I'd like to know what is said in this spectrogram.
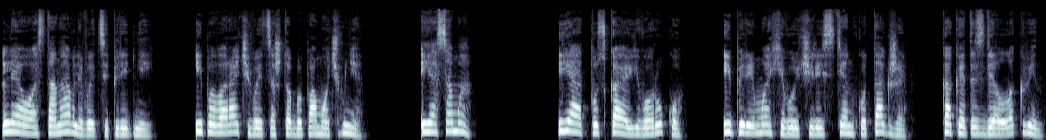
Лео останавливается перед ней и поворачивается, чтобы помочь мне. Я сама. Я отпускаю его руку и перемахиваю через стенку так же, как это сделала Квин.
